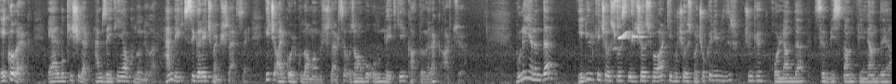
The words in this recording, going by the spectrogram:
Ek olarak eğer bu kişiler hem zeytinyağı kullanıyorlar hem de hiç sigara içmemişlerse, hiç alkol kullanmamışlarsa o zaman bu olumlu etki katlanarak artıyor. Bunun yanında 7 ülke çalışması diye bir çalışma var ki bu çalışma çok önemlidir. Çünkü Hollanda, Sırbistan, Finlandiya,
